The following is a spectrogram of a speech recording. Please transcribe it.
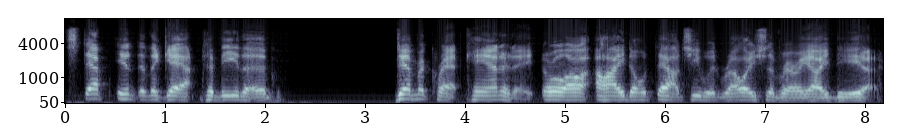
step into the gap to be the Democrat candidate. Oh, I don't doubt she would relish the very idea.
